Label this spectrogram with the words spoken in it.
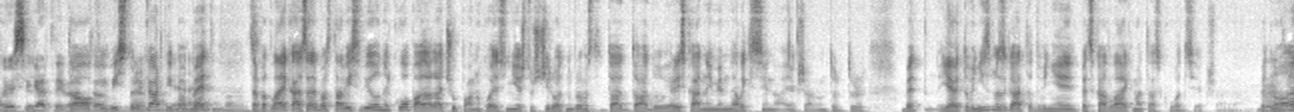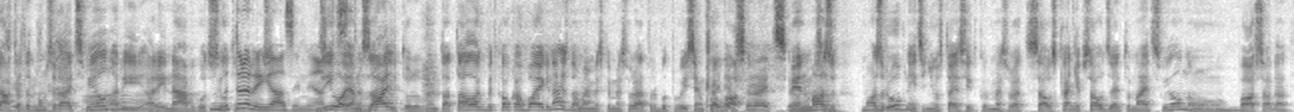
Tur viss ir kārtībā Tā, viss tur ir Jā. kārtībā. Jā, Bet balans. tāpat laikā es atbalstu, tā visa vilna ir kopā tādā čupā, nu, ko es viņu iešu šķirot. Nu, protams, tu tādu, tādu ar izkārnījumiem neliks sinā iekšā. un Tur, tur. Bet, ja tu viņu izmazgā, tad viņi pēc kāda laika metās kodas iekšā. Jā. Bet, Jā, no, tas jā, tad, tad mums ir aicis vilna arī, arī neapgūts. Nu, bet tur arī jāzina. Jā, Dzīvojam zaļi tur un tā tālāk, bet kaut kā baigi neaizdomājamies, ka mēs varētu varbūt pa visiem kopā vienu mazu mazu rūpnīcu uztaisīt, kur mēs varētu savus kaņepes audzēt un aitas vilnu pārsādāt.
